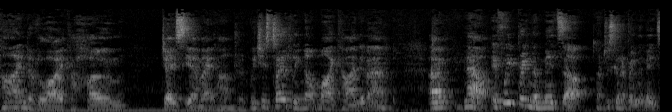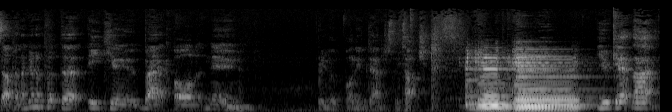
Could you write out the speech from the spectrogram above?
kind of like a home JCM 800, which is totally not my kind of amp. Um, now, if we bring the mids up, I'm just going to bring the mids up and I'm going to put the EQ back on noon. Bring the volume down just a touch. You get that.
